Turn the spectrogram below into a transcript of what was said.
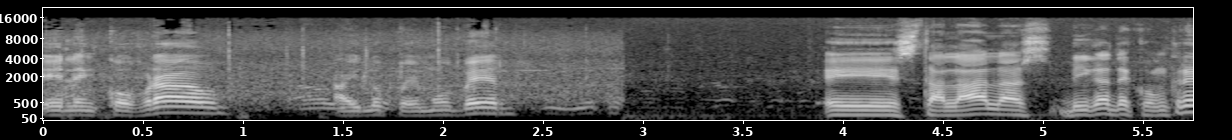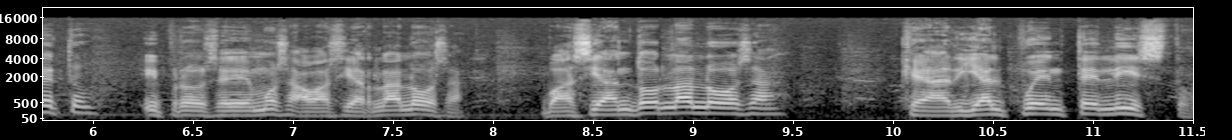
el encofrado, ahí lo podemos ver. Eh, instalar las vigas de concreto y procedemos a vaciar la losa. Vaciando la losa quedaría el puente listo.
